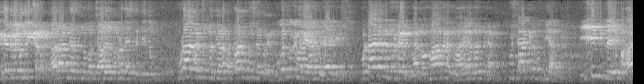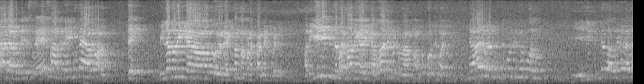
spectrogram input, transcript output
മതിയേ മെനക്കേട്ടുമായി വന്നിരിക്കുകയാണ് നിന്ന് കുറച്ച് ആളുകൾ നമ്മുടെ ദേശത്ത് എത്തിയതും കൂടാതെ പഠിച്ചതൊക്കെയാണ് കൊട്ടാരം വിദൂഷകൻ പറയുന്നത്. മുഖസ്തുതി പറയാന്ന് വിചാരിക്കും കൊട്ടാരം നല്ല ഒന്നാന്തരം നയതന്ത്രത്തിനാണ് കുശാക്കിന് ബുദ്ധിയാണ്. ഈജിപ്തിന്റെയും മഹാരാജാവിന്റെയും ശ്രേയസ് ആഗ്രഹിക്കുന്ന ആളുമാണ്. ദേ, വിലമതിക്കാനാവാത്ത ഒരു രക്തം നമ്മുടെ കണ്ണിൽ പെട്ടു. അത് ഈജിപ്തിന്റെ ഭരണാധികാരിക്ക് അവകാശപ്പെട്ടതാണെന്ന് നമുക്ക് ബോധ്യമായി. ഞാൻ കൂട്ടിക്കൊണ്ട് ഇങ്ങോട്ട് വന്നു. ഈജിപ്തിന്റെ സൗന്ദര്യം നല്ല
